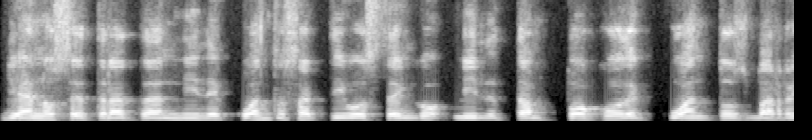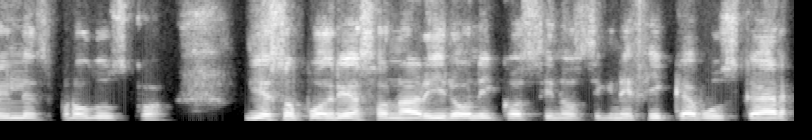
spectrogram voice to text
ya no se trata ni de cuántos activos tengo, ni tampoco de cuántos barriles produzco. Y eso podría sonar irónico, sino significa buscar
